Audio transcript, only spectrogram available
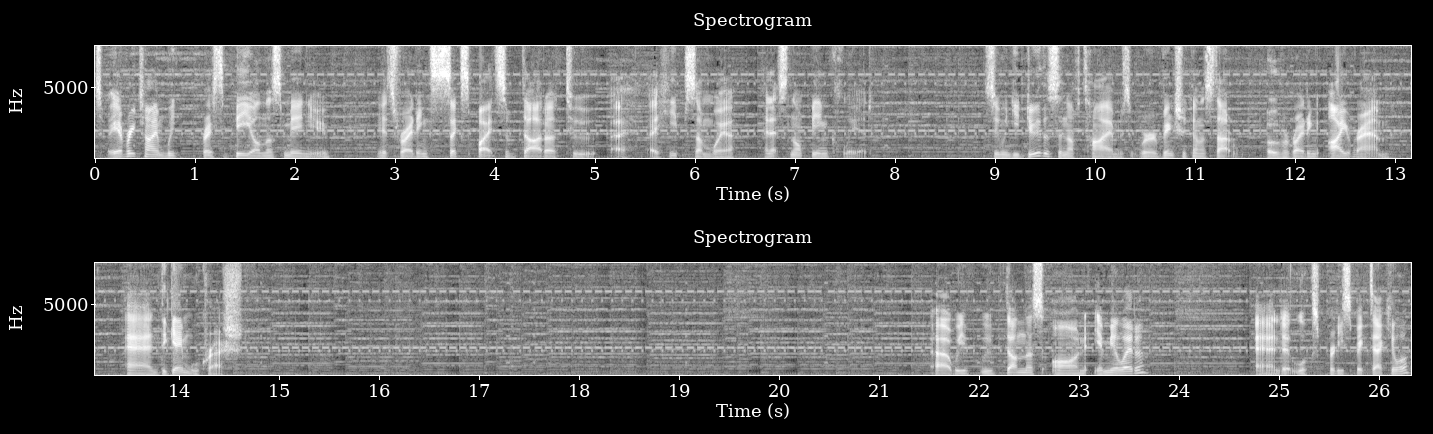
So every time we press B on this menu, it's writing 6 bytes of data to a, a heap somewhere and it's not being cleared. So when you do this enough times, we're eventually going to start overwriting IRAM, and the game will crash. Uh, we've, we've done this on emulator, and it looks pretty spectacular.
